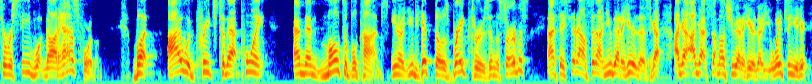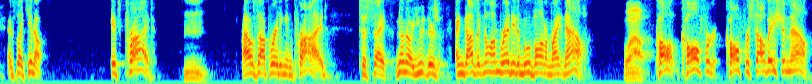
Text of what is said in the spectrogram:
to receive what God has for them. But I would preach to that point and then multiple times. You know, you'd hit those breakthroughs in the service. And I'd say, sit down, sit down. You got to hear this. I got, I got, I got something else you got to hear. That you wait till you hear. And it's like, you know, it's pride. Mm. I was operating in pride to say, no, no, you there's and God's like, no, I'm ready to move on them right now. Wow. Call call for call for salvation now.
